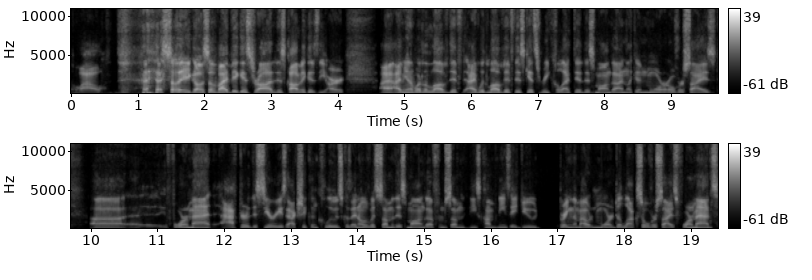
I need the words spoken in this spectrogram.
wow so there you go so my biggest draw in this comic is the art I, I mean, I would have loved if I would love if this gets recollected, this manga in like a more oversized uh format after the series actually concludes because i know with some of this manga from some of these companies they do bring them out in more deluxe oversized formats.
